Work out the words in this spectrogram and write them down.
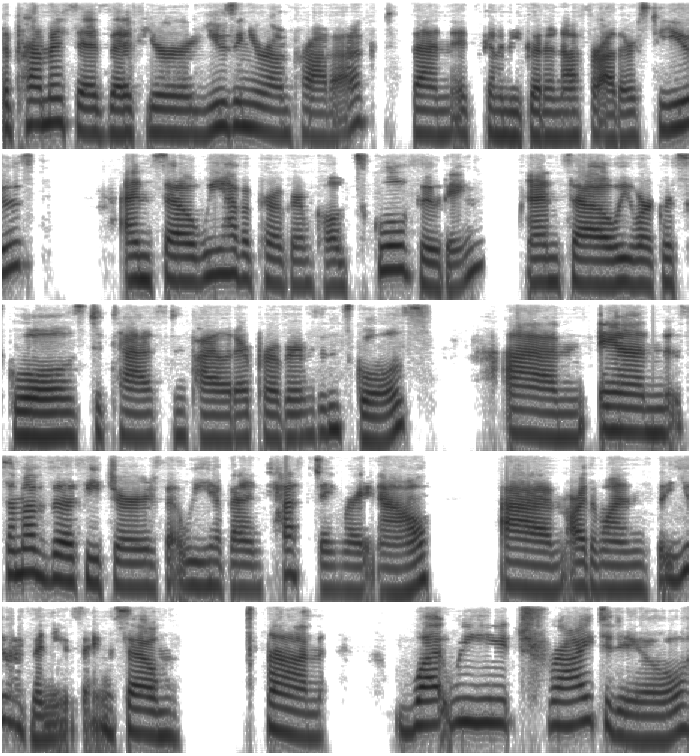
the premise is that if you're using your own product, then it's going to be good enough for others to use. And so we have a program called school fooding. And so we work with schools to test and pilot our programs in schools. Um, and some of the features that we have been testing right now um, are the ones that you have been using. So um, what we try to do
